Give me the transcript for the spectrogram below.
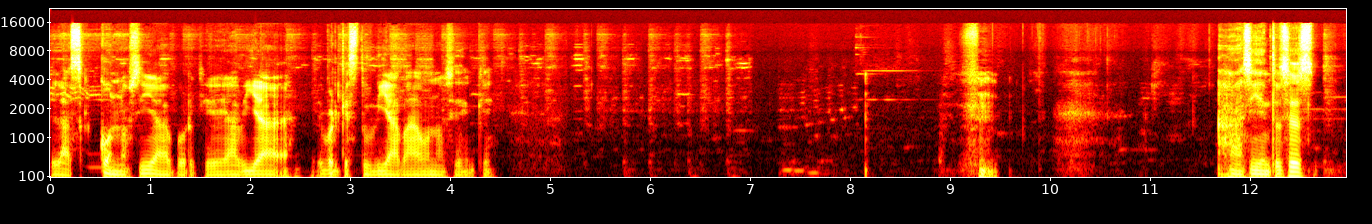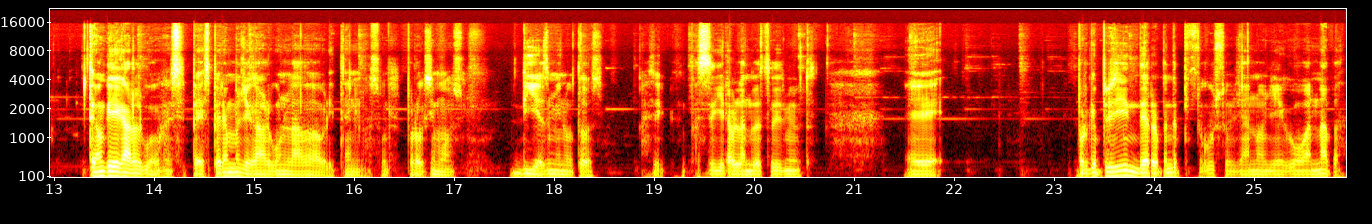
las conocía porque había, porque estudiaba o no sé qué. Ajá, sí, entonces tengo que llegar a algo, esperemos llegar a algún lado ahorita en los próximos 10 minutos. Así vas a seguir hablando de estos 10 minutos. Eh, porque pues sí, de repente pues justo ya no llegó a nada.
